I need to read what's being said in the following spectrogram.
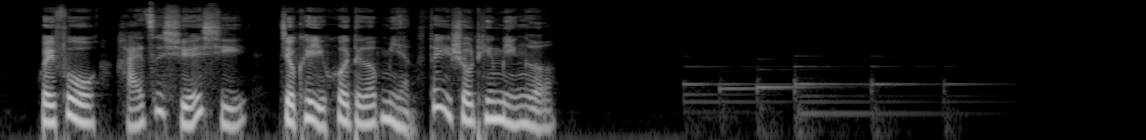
回复“孩子学习”就可以获得免费收听名额。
